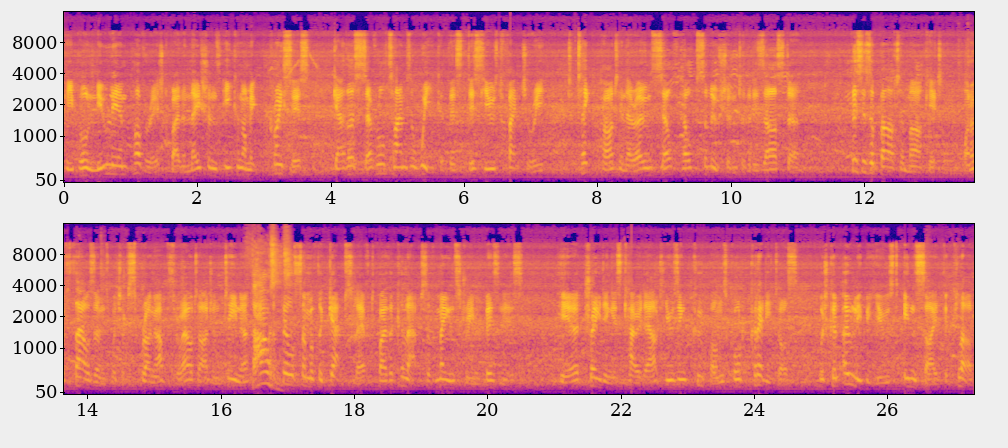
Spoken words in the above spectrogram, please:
people newly impoverished by the nation's economic crisis gather several times a week at this disused factory to take part in their own self help solution to the disaster. This is a barter market, one of thousands which have sprung up throughout Argentina thousands. to fill some of the gaps left by the collapse of mainstream business. Here, trading is carried out using coupons called creditos, which can only be used inside the club.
